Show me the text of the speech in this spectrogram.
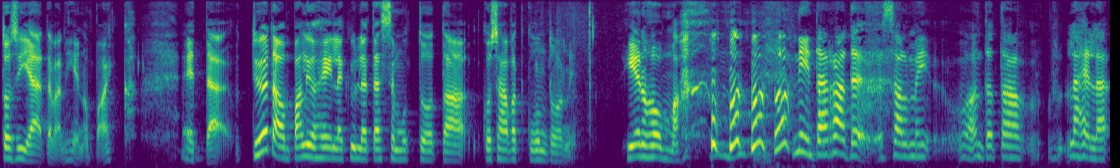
tosi jäätävän hieno paikka. Mm. Että työtä on paljon heillä kyllä tässä, mutta tuota, kun saavat kuntoon, niin hieno homma. Niin, tämä Raatesalmi on tota, lähellä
